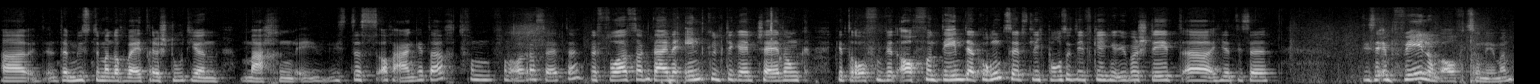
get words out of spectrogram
äh, da müsste man noch weitere Studien machen. Ist das auch angedacht von, von eurer Seite? Bevor sagen, da eine endgültige Entscheidung getroffen wird, auch von dem, der grundsätzlich positiv gegenübersteht, äh, hier diese, diese Empfehlung aufzunehmen?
